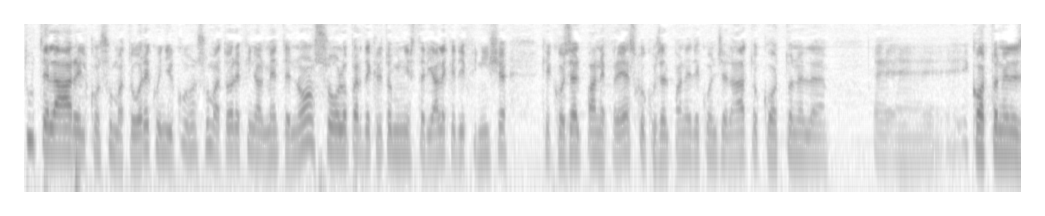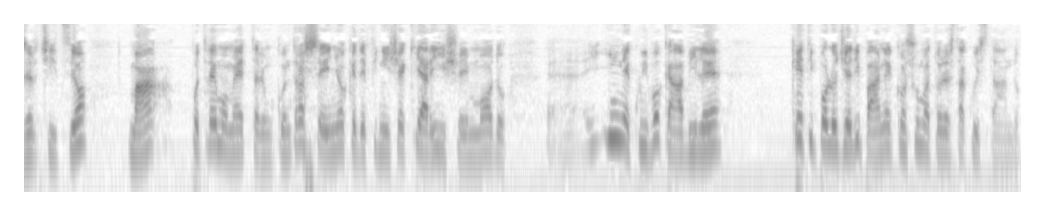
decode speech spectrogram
tutelare il consumatore, quindi il consumatore finalmente non solo per decreto ministeriale che definisce che cos'è il pane fresco, cos'è il pane decongelato, cotto, nel, eh, cotto nell'esercizio, ma potremo mettere un contrassegno che definisce e chiarisce in modo eh, inequivocabile che tipologia di pane il consumatore sta acquistando.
